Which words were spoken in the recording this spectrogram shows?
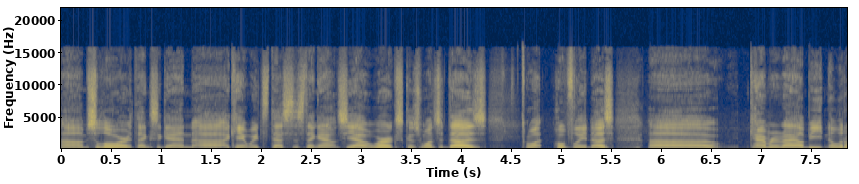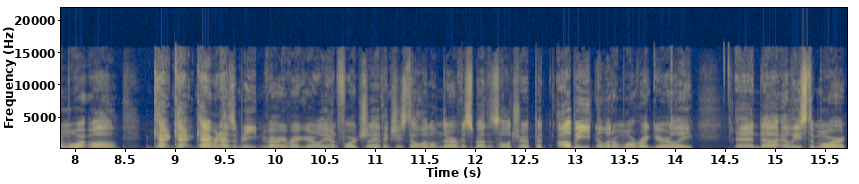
Um, so Laura, thanks again. Uh, I can't wait to test this thing out and see how it works because once it does, well, hopefully it does. Cameron and I will be eating a little more. Well, Ca- Ca- Cameron hasn't been eating very regularly, unfortunately. I think she's still a little nervous about this whole trip, but I'll be eating a little more regularly, and uh, at least a more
